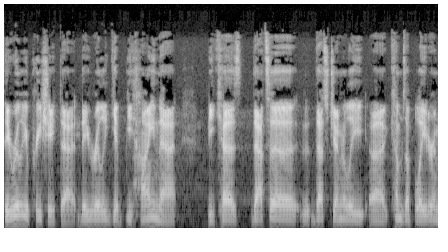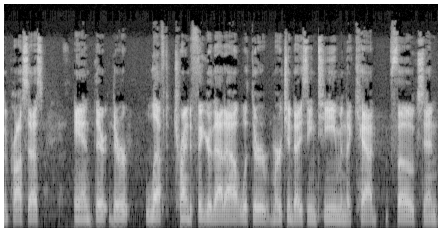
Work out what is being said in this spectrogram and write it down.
they really appreciate that. They really get behind that because that's a that's generally uh, comes up later in the process, and they're they're left trying to figure that out with their merchandising team and the CAD folks, and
